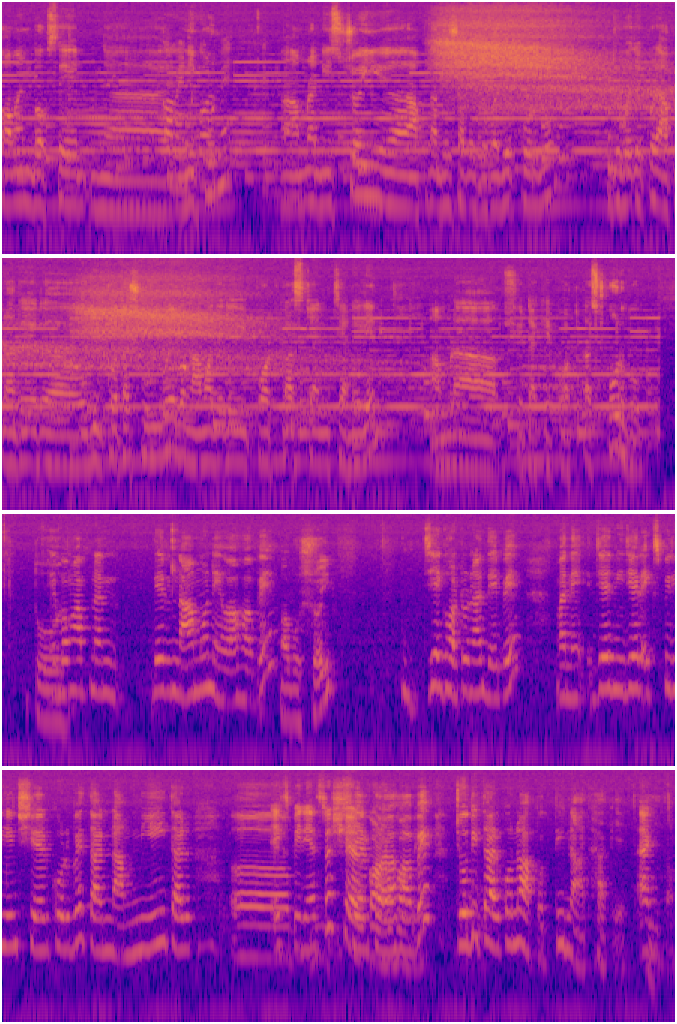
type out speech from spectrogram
কমেন্ট বক্সে লিখুন। করবে। আমরা নিশ্চয়ই আপনাদের সাথে যোগাযোগ করব। যোগাযোগ করে আপনাদের অভিজ্ঞতা শুনব এবং আমাদের এই পডকাস্ট চ্যানেলে আমরা সেটাকে পডকাস্ট করব। তো এবং আপনাদের নামও নেওয়া হবে। অবশ্যই। যে ঘটনা দেবে মানে যে নিজের এক্সপিরিয়েন্স শেয়ার করবে তার নাম নিয়েই তার Experience-টা share করা হবে। যদি তার কোনো আপত্তি না থাকে। একদম।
